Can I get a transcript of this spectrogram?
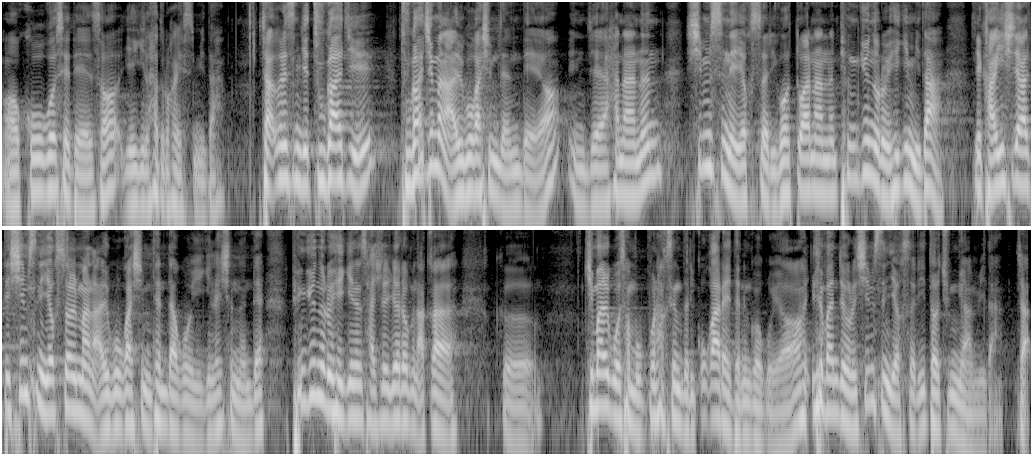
어 그것에 대해서 얘기를 하도록 하겠습니다. 자, 그래서 이제 두 가지 두 가지만 알고 가시면 되는데요. 이제 하나는 심슨의 역설이고 또 하나는 평균으로 회기입니다. 이제 강의 시작할 때 심슨의 역설만 알고 가시면 된다고 얘기를 하셨는데 평균으로 회기는 사실 여러분 아까 그 기말고사 못 본 학생들이 꼭 알아야 되는 거고요. 일반적으로 심슨 역설이 더 중요합니다. 자,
